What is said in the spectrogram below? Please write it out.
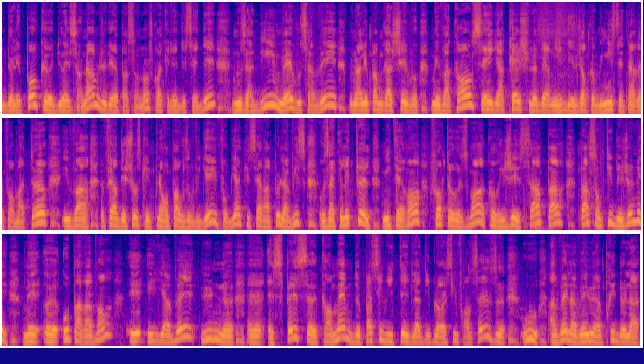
de l'époque du SNAM, je dirais pas son nom, je crois qu'il est décédé, nous a dit, mais vous savez, vous n'allez pas me gâcher mes vacances, et Yakesh, le dernier dirigeant communiste, est un réformateur, il va faire des choses qui ne plairont pas aux ouvriers, il faut bien qu'il serre un peu la vis aux intellectuels. Mitterrand, fort heureusement, a corrigé ça par, par son petit déjeuner. Mais auparavant, il y avait une espèce quand même de passivité de la diplomatie française où Havel avait eu un prix de la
